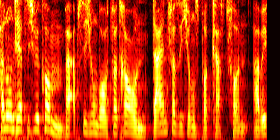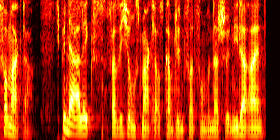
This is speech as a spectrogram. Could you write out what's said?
Hallo und herzlich willkommen bei Absicherung braucht Vertrauen, dein Versicherungspodcast von ABV Makler. Ich bin der Alex, Versicherungsmakler aus Kamp-Lindfort vom wunderschönen Niederrhein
